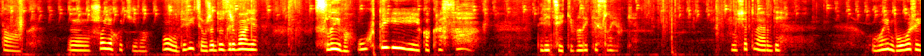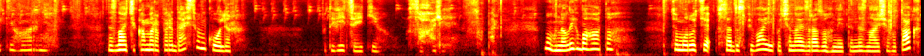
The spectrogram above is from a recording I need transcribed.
Так, е, що я хотіла? О, дивіться, вже дозріває слива. Ух ти, яка краса! Дивіться, які великі сливки. Ну, ще тверді. Ой, Боже, які гарні. Не знаю, чи камера передасть вам колір. Подивіться, які взагалі супер. Ну, гнилих багато. В цьому році все доспіває і починає зразу гнити. Не знаю, чого так.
